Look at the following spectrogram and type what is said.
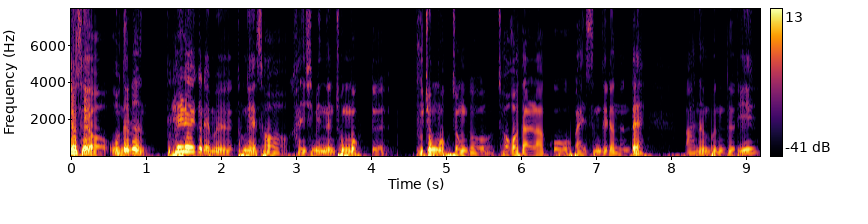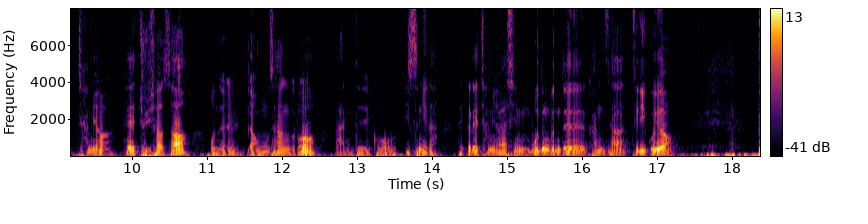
안녕하세요. 오늘은 텔레그램을 통해서 관심 있는 종목들 두 종목 정도 적어달라고 말씀드렸는데 많은 분들이 참여해 주셔서 오늘 영상으로 만들고 있습니다. 댓글에 참여하신 모든 분들 감사드리고요.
